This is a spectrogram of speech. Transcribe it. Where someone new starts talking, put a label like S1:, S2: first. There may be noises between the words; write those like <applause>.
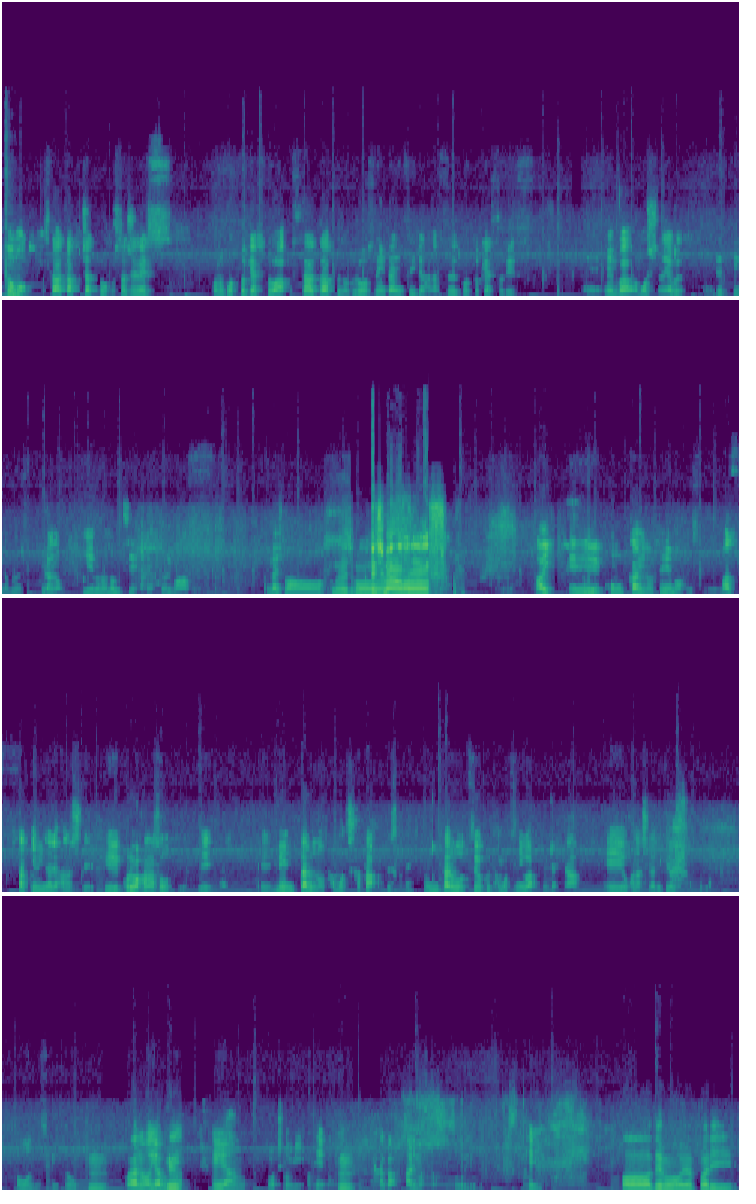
S1: どうも、スタートアップチャット、スタジオです。このポッドキャストは、スタートアップのグロースネタについて話すポッドキャストです。えーメンバーはモッシュのヤブ、レッティの分析平野、DM の野口でやっております。お願いします。
S2: お願いします。
S3: お願いします。
S1: はい、えー今回のテーマはですね、まず、さっきみんなで話して、えーこれを話そうって言って、えーメンタルの保ち方ですかね。メンタルを強く保つには、みたいな、えーお話ができればなと思うんですけど、
S2: うん。
S1: これあの、矢吹君の提案、持ち込みテー
S2: うん。
S1: マ、なんかありますか？そういう経緯。
S2: ああ、でもやっぱり、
